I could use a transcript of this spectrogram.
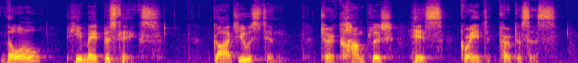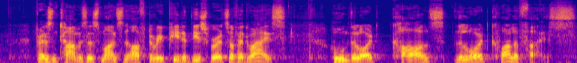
Though he made mistakes, God used him to accomplish his great purposes. President Thomas S. Monson often repeated these words of advice Whom the Lord calls, the Lord qualifies.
